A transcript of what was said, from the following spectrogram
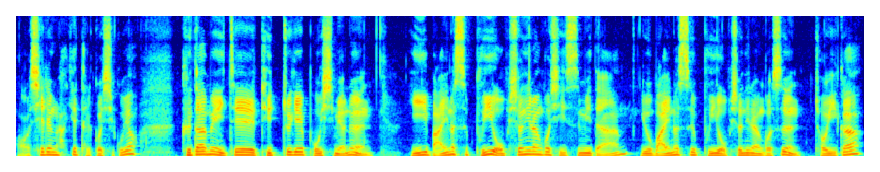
어, 실행을 하게 될 것이고요. 그 다음에 이제 뒤쪽에 보시면은 이 마이너스 V 옵션이라는 것이 있습니다. 이 마이너스 V 옵션이라는 것은 저희가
